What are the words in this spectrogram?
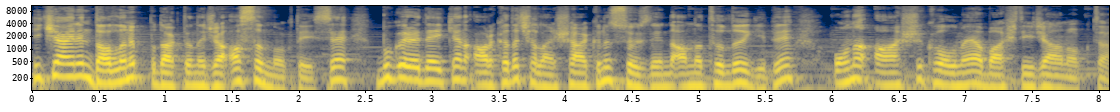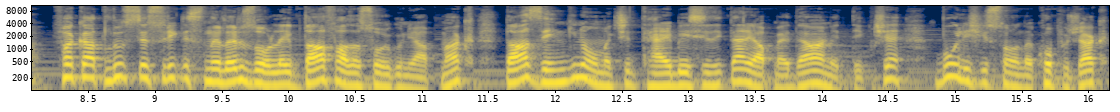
Hikayenin dallanıp budaklanacağı asıl nokta ise bu görevdeyken arkada çalan şarkının sözlerinde anlatıldığı gibi ona aşık olmaya başlayacağı nokta. Fakat Lucia sürekli sınırları zorlayıp daha fazla soygun yapmak, daha zengin olmak için terbiyesizlikler yapmaya devam ettikçe bu ilişki sonunda kopacak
